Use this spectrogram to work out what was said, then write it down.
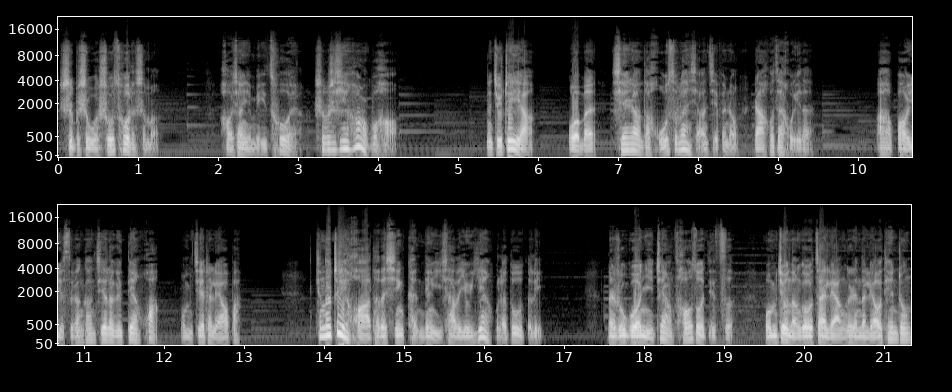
是不是我说错了什么？好像也没错呀，是不是信号不好？那就这样，我们先让他胡思乱想几分钟，然后再回他。啊，不好意思，刚刚接了个电话，我们接着聊吧。听到这话，他的心肯定一下子又咽回了肚子里。那如果你这样操作几次，我们就能够在两个人的聊天中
